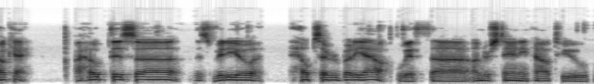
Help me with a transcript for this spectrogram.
Okay, I hope this uh, this video helps everybody out with uh, understanding how to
